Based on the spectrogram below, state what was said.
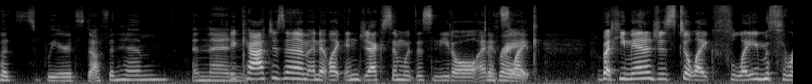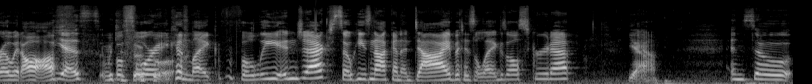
puts weird stuff in him, and then It catches him and it like injects him with this needle and it's Right. like but he manages to like flame throw it off. yes, which is so Before cool. it can like fully inject, so he's not gonna die, but his leg's all screwed up. Yeah. And so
